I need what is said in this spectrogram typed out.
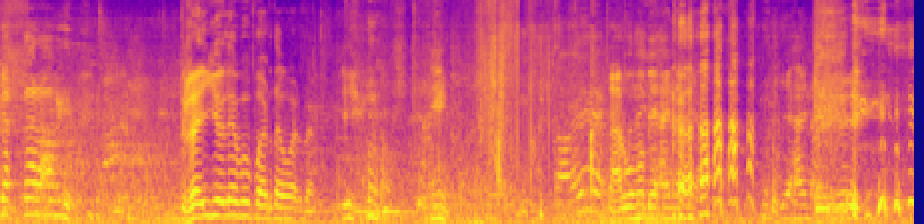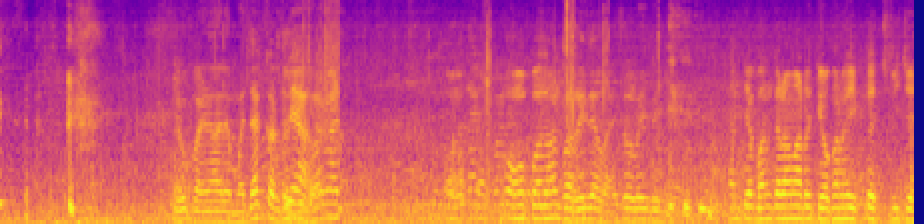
ચક્કર આવી. રહી ગયો લે હું પડતા પડતા. દારૂમાં બેહાઈ ના બેહાય ના એવું કઈ ના મજાક કરતો હું પગાર ભરી દેવાય તો લઈ જઈએ. અને તે બંધ કરવા માટે ત્યાં એક જ સ્વિચ છે.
